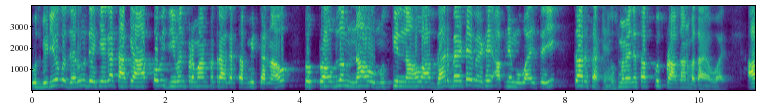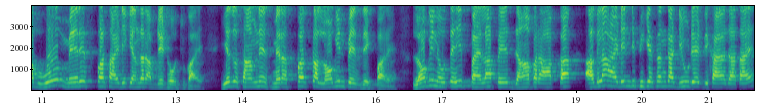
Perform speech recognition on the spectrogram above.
उस वीडियो को ज़रूर देखिएगा, ताकि आपको भी जीवन प्रमाण पत्र अगर सबमिट करना हो तो प्रॉब्लम ना हो, मुश्किल ना हो, आप घर बैठे बैठे अपने मोबाइल से ही कर सकें। उसमें मैंने सब कुछ प्रावधान बताया हुआ है। अब वो मेरे स्पर्श आईडी के अंदर अपडेट हो चुका है। ये जो सामने मेरा स्पर्श का लॉगिन पेज देख पा रहे हैं। लॉगिन होते ही पहला पेज जहाँ पर आपका अगला आइडेंटिफिकेशन का ड्यू डेट दिखाया जाता है,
